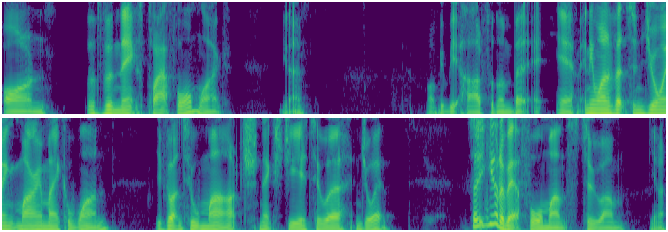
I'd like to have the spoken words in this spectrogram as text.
on the next platform, like, you know, might be a bit hard for them. But yeah, anyone that's enjoying Mario Maker 1, you've got until March next year to uh, enjoy it. So you got about four months to, um, you know,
